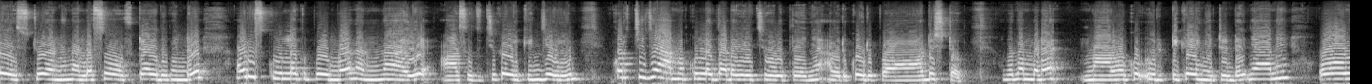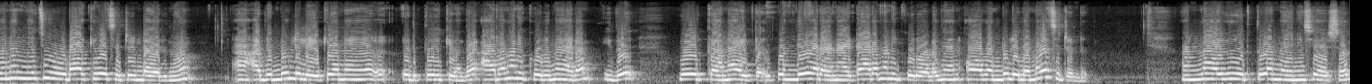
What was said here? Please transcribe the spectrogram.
ടേസ്റ്റുമാണ് നല്ല സോഫ്റ്റ് ആയതുകൊണ്ട് അവർ സ്കൂളിലൊക്കെ പോകുമ്പോൾ നന്നായി ആസ്വദിച്ച് കഴിക്കുകയും ചെയ്യും. കുറച്ച് ജാമക്കുള്ള തടവി വെച്ച് കൊടുത്തു കഴിഞ്ഞാൽ അവർക്ക് ഒരുപാട് ഇഷ്ടം. അപ്പൊ നമ്മുടെ മാവൊക്കെ ഉരുട്ടി കഴിഞ്ഞിട്ടുണ്ട്. ഞാൻ ഓവനൊന്ന് ചൂടാക്കി വെച്ചിട്ടുണ്ടായിരുന്നു. അതിന്റെ ഉള്ളിലേക്ക് ഞാൻ എടുത്തു വെക്കുന്നത്. അരമണിക്കൂർ നേരം ഇത് വീർക്കാനായിട്ട് പൊന്തി വരാനായിട്ട് അരമണിക്കൂറോളം ഞാൻ ഓവന്റെ ഉള്ളിൽ തന്നെ വെച്ചിട്ടുണ്ട്. നന്നായി വീർത്ത് വന്നതിന് ശേഷം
